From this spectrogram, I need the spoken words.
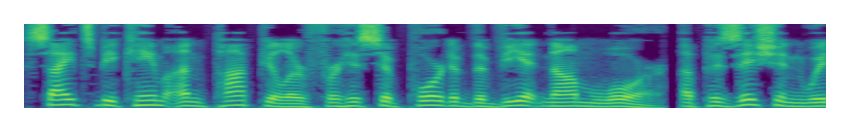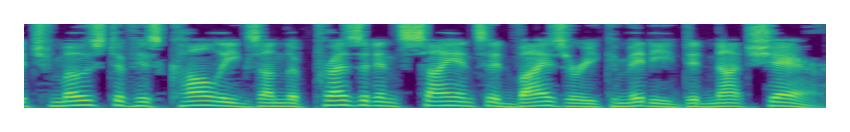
Seitz became unpopular for his support of the Vietnam War, a position which most of his colleagues on the President's Science Advisory Committee did not share.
